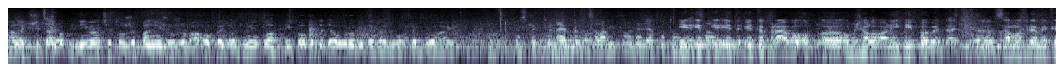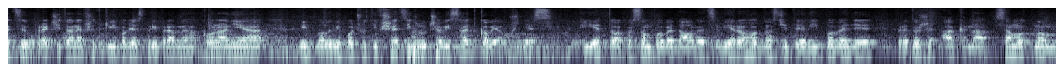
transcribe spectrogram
A lepší, ako vnímate to, že pani Žužová opäť odmietla vypovedať a urobiť tak až vo februári? Respektíve najprv chcela vypovedať a potom je, je, je, je to právo ob, e, obžalovaných vypovedať. E, samozrejme, keď sú prečítané všetky výpovede z prípravného konania, boli vypočutí všetci kľúčoví svetkovia už dnes. Je to, ako som povedal, vec vierohodnosti tej výpovede, pretože ak na samotnom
